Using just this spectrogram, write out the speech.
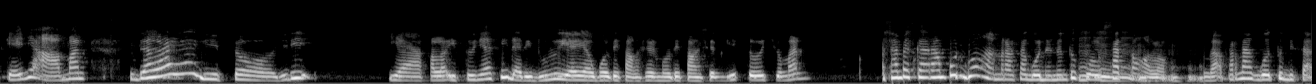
Kayaknya aman. Udahlah ya gitu. Jadi ya kalau itunya sih dari dulu ya yang multifunction multifunction gitu. Cuman sampai sekarang pun gue nggak merasa gue dandan tuh full set tau nggak lo? Nggak pernah gue tuh bisa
